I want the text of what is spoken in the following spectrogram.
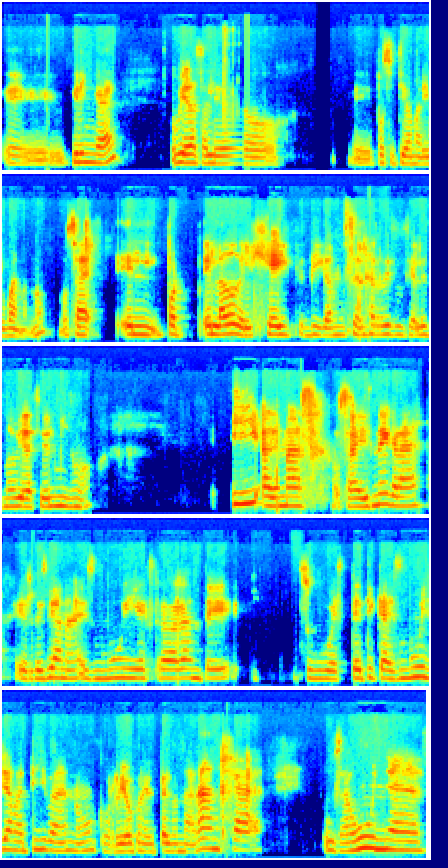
eh, gringa hubiera salido eh, positiva marihuana, ¿no? O sea, el, por el lado del hate, digamos, en las redes sociales no hubiera sido el mismo. Y además, o sea, es negra, es lesbiana, es muy extravagante, su estética es muy llamativa, ¿no? Corrió con el pelo naranja, usa uñas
